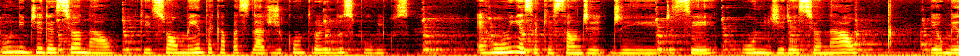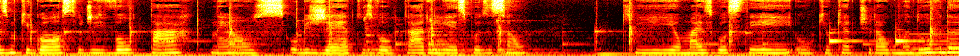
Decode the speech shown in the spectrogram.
unidirecional, porque isso aumenta a capacidade de controle dos públicos. É ruim essa questão de, de, de ser unidirecional. Eu mesmo que gosto de voltar né, aos objetos, voltar ali à exposição que eu mais gostei ou que eu quero tirar alguma dúvida,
